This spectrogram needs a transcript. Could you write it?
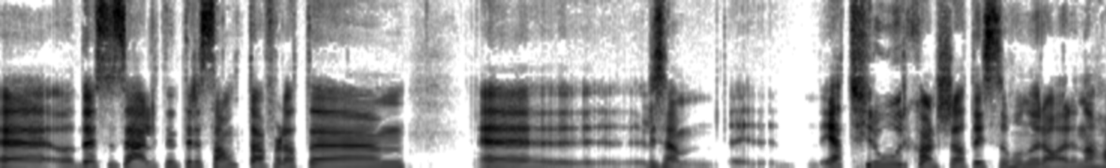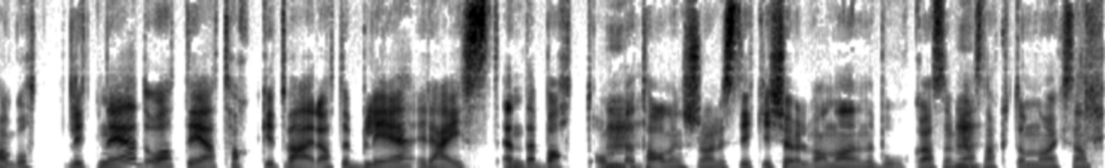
Det syns jeg er litt interessant, da, for at eh, liksom eh, Jeg tror kanskje at disse honorarene har gått litt ned, og at det er takket være at det ble reist en debatt om betalingsjournalistikk i kjølvannet av denne boka som vi har snakket om nå, ikke sant?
